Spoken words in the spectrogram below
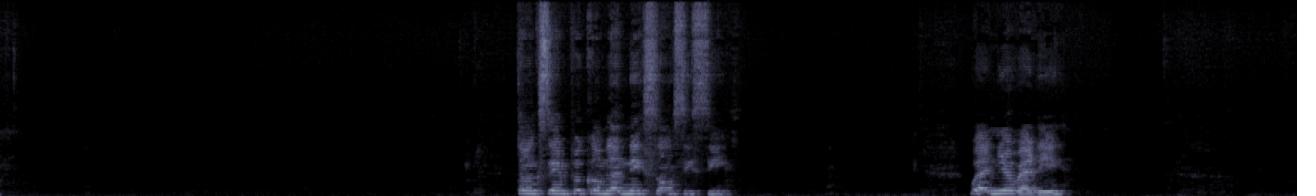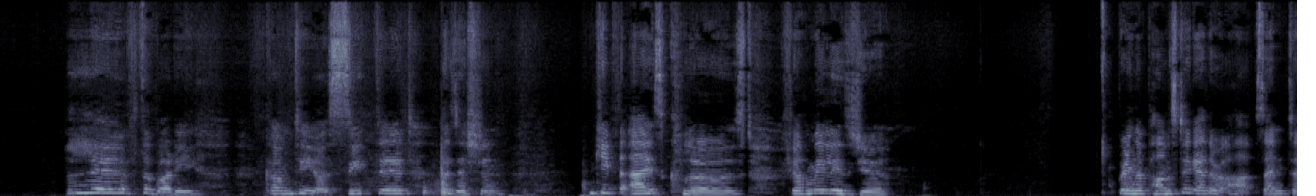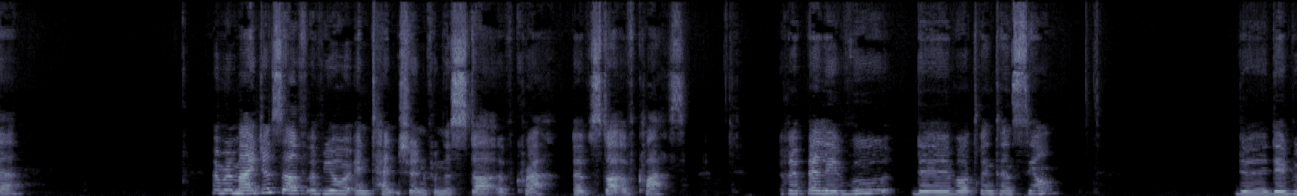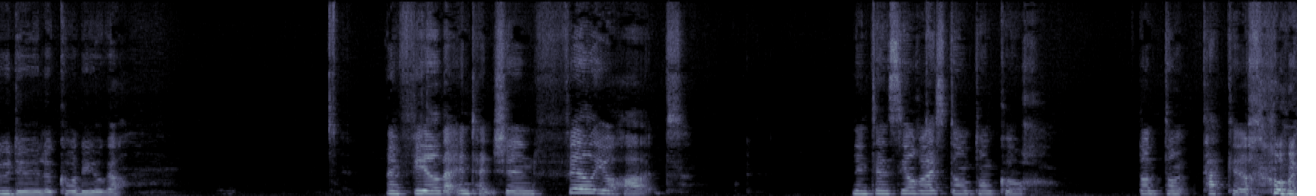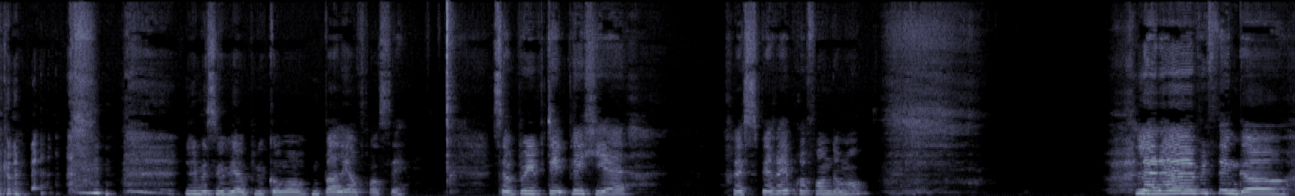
Donc c'est un peu comme la naissance ici. When you're ready, lift the body, come to your seated position. Keep the eyes closed, fermez les yeux. Bring the palms together at heart center. And remind yourself of your intention from the start of, uh, start of class. Rappelez-vous de votre intention de début de le cours de yoga. And feel that intention fill your heart. L'intention reste dans ton corps, dans ton, ta cœur. Oh my god. Je me souviens plus comment parler en français. So breathe deeply here. Respirez profondément. Let everything go.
